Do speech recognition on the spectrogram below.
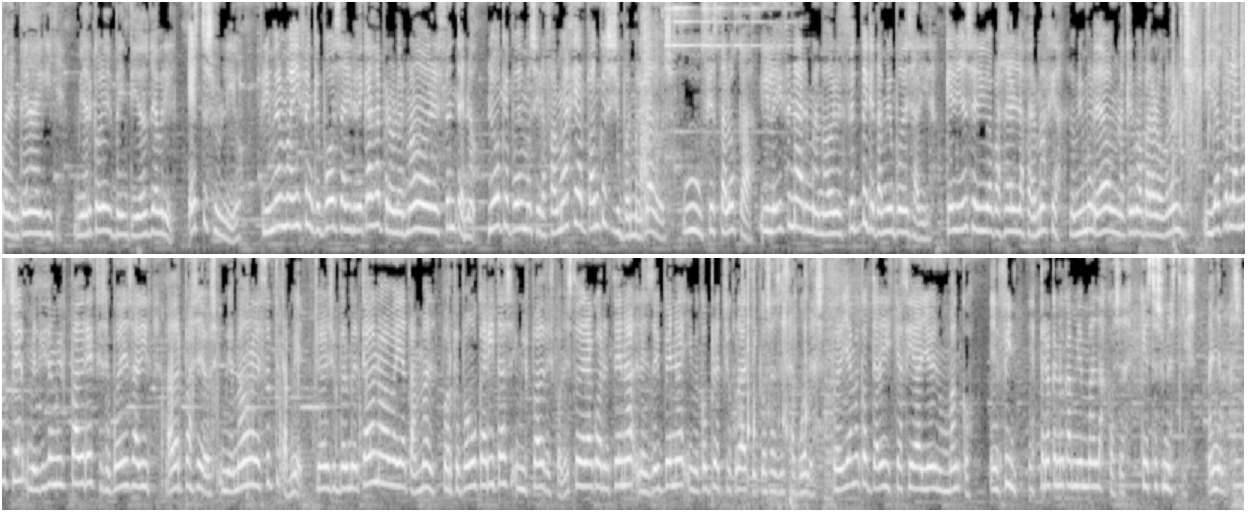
Cuarentena de Guille, miércoles 22 de abril. Esto es un lío. Primero me dicen que puedo salir de casa, pero el hermano adolescente no. Luego que podemos ir a farmacias, bancos y supermercados. Uh, fiesta loca. Y le dicen al hermano adolescente que también puede salir. Qué bien se le iba a pasar en la farmacia. Lo mismo le daban una crema para los granos. Y ya por la noche me dicen mis padres que se pueden salir a dar paseos y mi hermano adolescente también. Yo en el supermercado no lo veía tan mal, porque pongo caritas y mis padres con esto de la cuarentena les doy pena y me compran chocolate y cosas de esas buenas. Pero ya me contaréis qué hacía yo en un banco. En fin, espero que no cambien mal las cosas, que esto es un estrés. Mañana más.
